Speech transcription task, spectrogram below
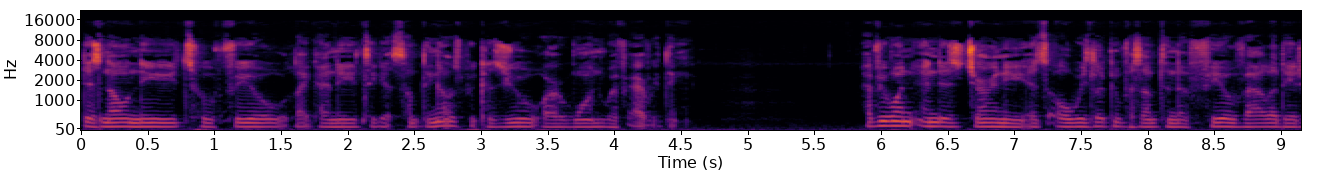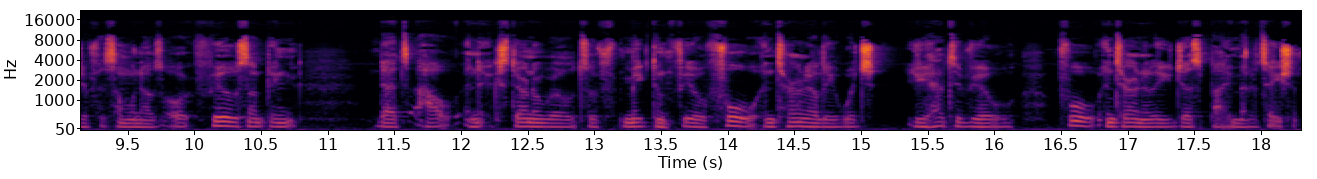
There's no need to feel like I need to get something else because you are one with everything. Everyone in this journey is always looking for something to feel validated for someone else or feel something that's out in the external world to make them feel full internally, which you have to feel full internally just by meditation.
